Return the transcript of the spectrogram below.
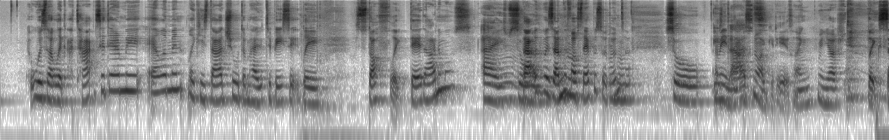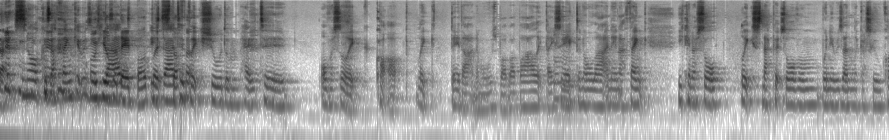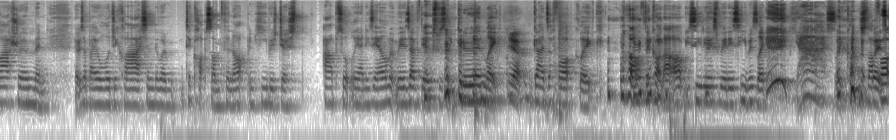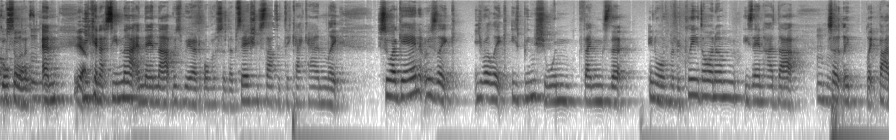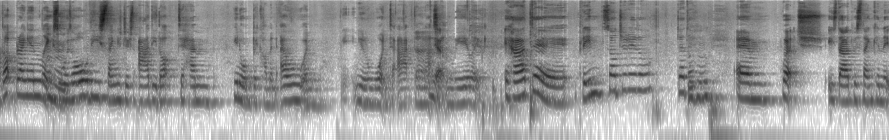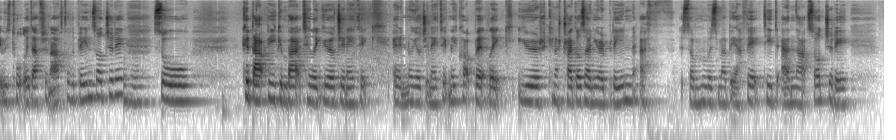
was there like a taxidermy element? Like his dad showed him how to basically stuff like dead animals. Aye, so that was in the first episode, wasn't it? so I mean, that's not a great thing when you're like six. No, because I think it was Oh, his here's a dad. dead bird, his dad had it. like showed him how to obviously like cut up like dead animals, blah blah blah, like dissect and all that. And then I think you kind of saw like snippets of him when he was in like a school classroom, and it was a biology class, and they were to cut something up, and he was just absolutely in his element, whereas everybody else was like growing like Yeah. God's a fuck, like I have to cut that up, you serious? Whereas he was like, yes, like cutting stuff Let's up. so this. and Yeah. you kind of seen that, and then that was where obviously the obsession started to kick in. Like, so again, it was like you were like he's been shown things that you know maybe played on him. He's then had that slightly like bad upbringing. Like, so was all these things just added up to him, you know, becoming ill and you know wanting to act in that Yeah. certain way. Like, He had uh, brain surgery though, did he? Um, which his dad was thinking that it was totally different after the brain surgery. So could that be going back to like your genetic, uh, no your genetic makeup, but like your kind of triggers in your brain if something was maybe affected in that surgery,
